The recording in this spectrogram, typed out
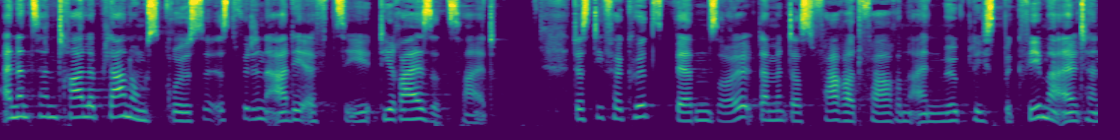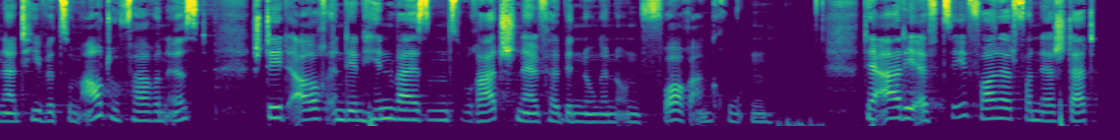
Eine zentrale Planungsgröße ist für den ADFC die Reisezeit. Dass die verkürzt werden soll, damit das Fahrradfahren eine möglichst bequeme Alternative zum Autofahren ist, steht auch in den Hinweisen zu Radschnellverbindungen und Vorrangrouten. Der ADFC fordert von der Stadt,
